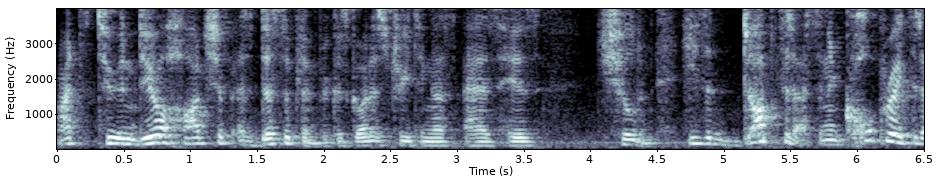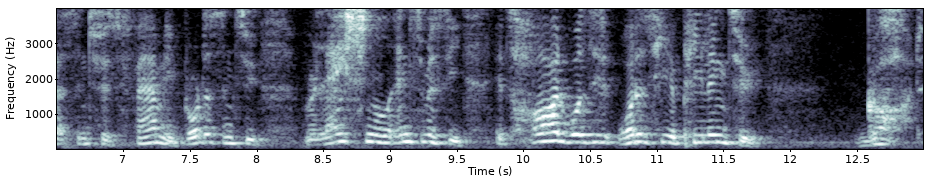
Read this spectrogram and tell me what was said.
right, to endure hardship as discipline because God is treating us as his children. He's adopted us and incorporated us into his family, brought us into relational intimacy. It's hard. What is he appealing to? God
